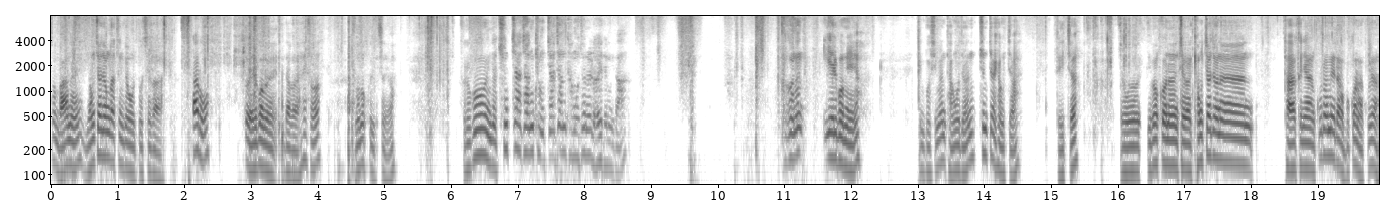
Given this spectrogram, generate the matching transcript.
좀 많은 영자전 같은 경우 또 제가 따로 또 앨범에다가 해서 넣어놓고 있어요. 그리고 이제 춘자전, 경자전, 당호전을 넣어야 됩니다. 그거는 이 앨범이에요. 지금 보시면 당호전, 춘자, 경자 돼 있죠. 어, 이번 거는 제가 경자전은 다 그냥 꾸러미에다가 묶어놨고요.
